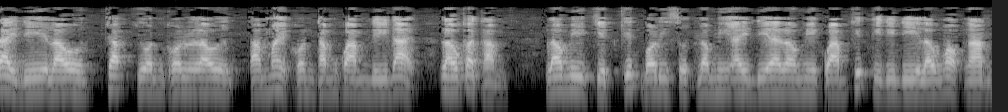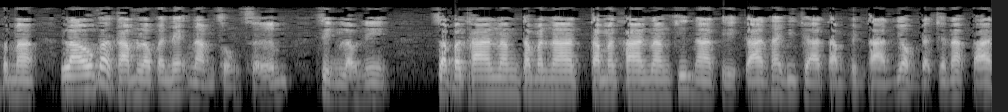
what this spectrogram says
ได้ดีเราชักชวนคนเราทำให้คนทำความดีได้ เราก็ทำเรามีจิตคิดบริสุทธิ์ เรามีไอเดียเรามีความคิดที่ดี ๆ เรางอกงามขึ้นมา เราก็ทำเราก็แนะนำส่งเสริมสิ่งเหล่านี้สัพทานังธรรมนาธรรมทานนังชินาติการให้วิชาทำเป็นทานย่อมดัชนะการ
